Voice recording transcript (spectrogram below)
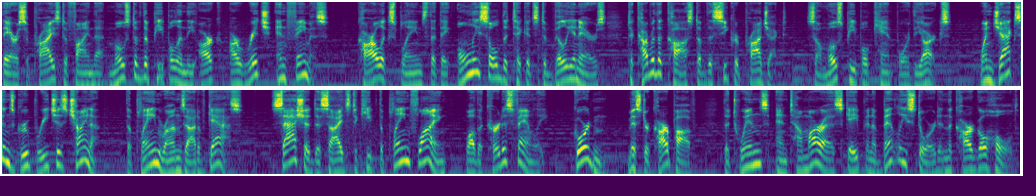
they are surprised to find that most of the people in the Ark are rich and famous. Carl explains that they only sold the tickets to billionaires to cover the cost of the secret project, so most people can't board the Arks. When Jackson's group reaches China, the plane runs out of gas. Sasha decides to keep the plane flying while the Curtis family, Gordon, Mr. Karpov, the twins, and Tamara escape in a Bentley stored in the cargo hold.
